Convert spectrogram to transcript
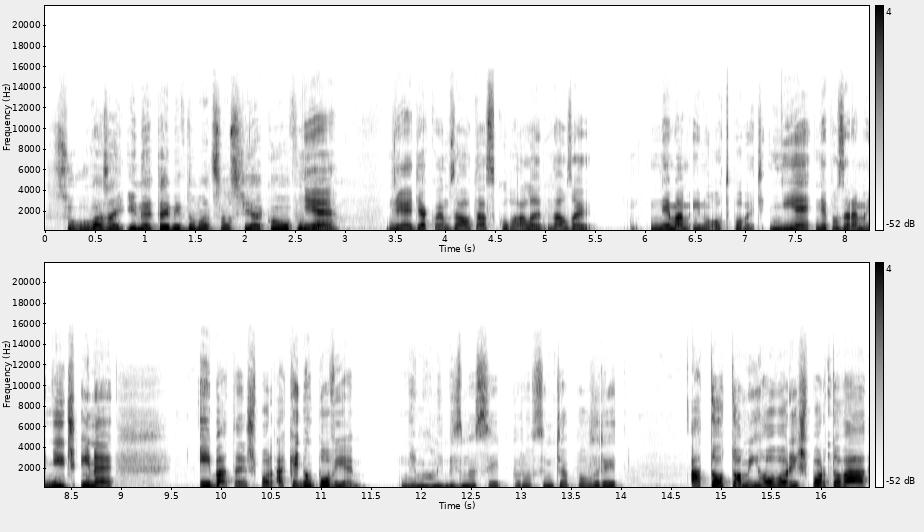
Sú u vás aj iné témy v domácnosti ako futbal? Nie, nie, ďakujem za otázku, ale naozaj nemám inú odpoveď. Nie, nepozeráme nič iné, iba ten šport. A keď mu poviem, nemohli by sme si, prosím ťa, pozrieť a toto mi hovorí športová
